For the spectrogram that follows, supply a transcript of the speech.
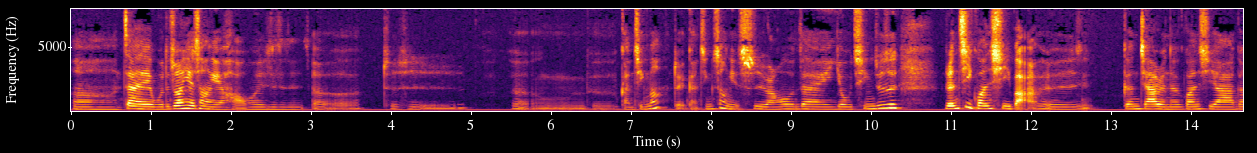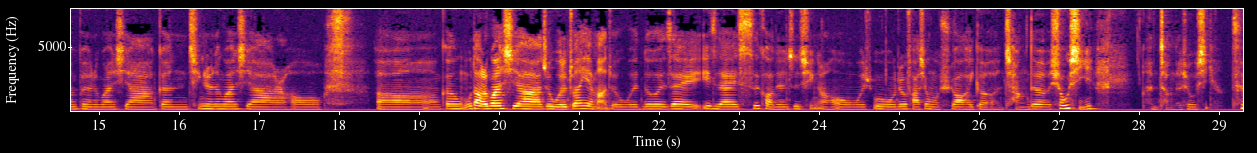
嗯，在我的专业上也好，或者是呃，就是嗯感情吗？对，感情上也是。然后在友情，就是人际关系吧，呃。跟家人的关系啊，跟朋友的关系啊，跟情人的关系啊，然后，呃，跟舞蹈的关系啊，就我的专业嘛，就我都会在一直在思考这件事情，然后我我我就发现我需要一个很长的休息，很长的休息，这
